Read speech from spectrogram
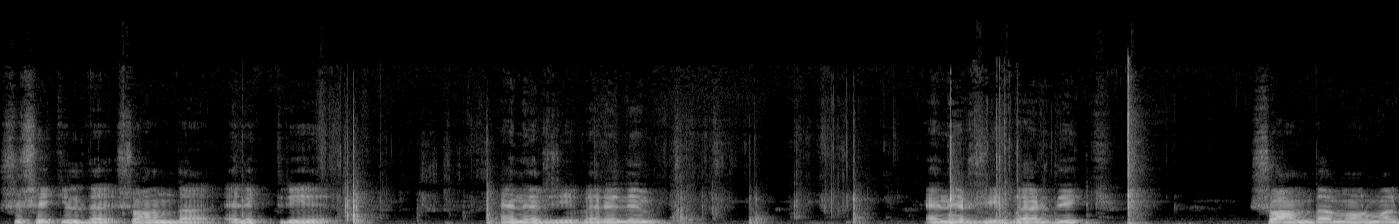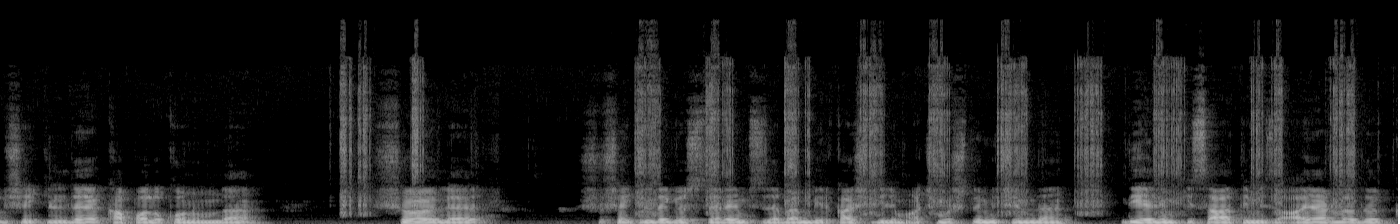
Şu şekilde şu anda elektriği enerjiyi verelim. Enerjiyi verdik. Şu anda normal bir şekilde kapalı konumda. Şöyle şu şekilde göstereyim size. Ben birkaç dilim açmıştım içinden. Diyelim ki saatimizi ayarladık.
